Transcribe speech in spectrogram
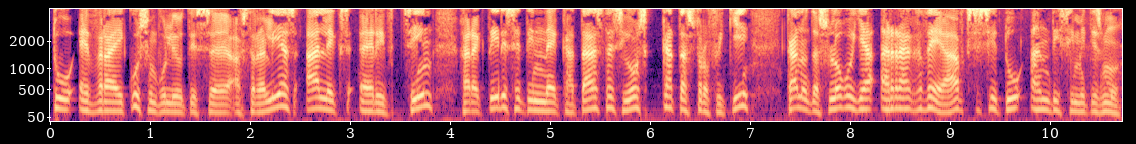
του Εβραϊκού Συμβουλίου της ε, Αυστραλίας, Άλεξ Ριβτσίν, χαρακτήρισε την ε, κατάσταση ως καταστροφική, κάνοντας λόγο για ραγδαία αύξηση του αντισημιτισμού.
